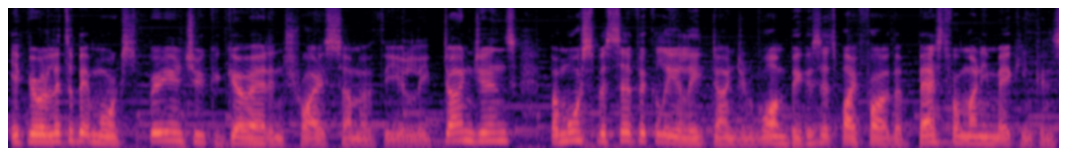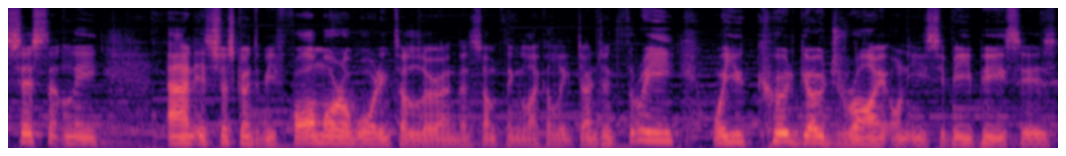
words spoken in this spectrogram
If you're a little bit more experienced, you could go ahead and try some of the Elite Dungeons, but more specifically Elite Dungeon 1 because it's by far the best for money making consistently and it's just going to be far more rewarding to learn than something like Elite Dungeon 3, where you could go dry on ECB pieces,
